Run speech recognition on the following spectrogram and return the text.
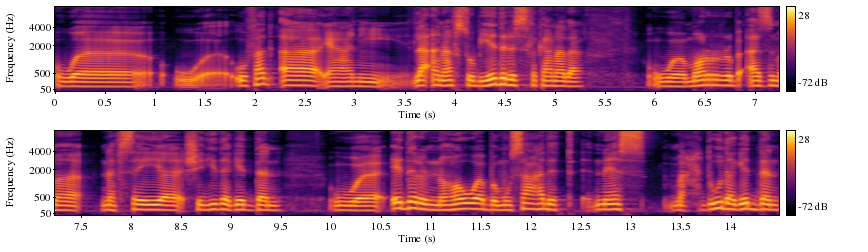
و... و... وفجأة يعني لقى نفسه بيدرس في كندا ومر بأزمة نفسية شديدة جدا وقدر إن هو بمساعدة ناس محدودة جدا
